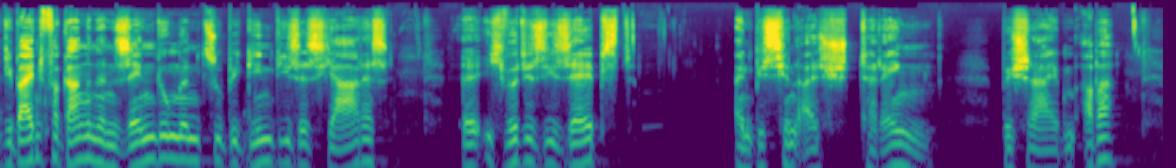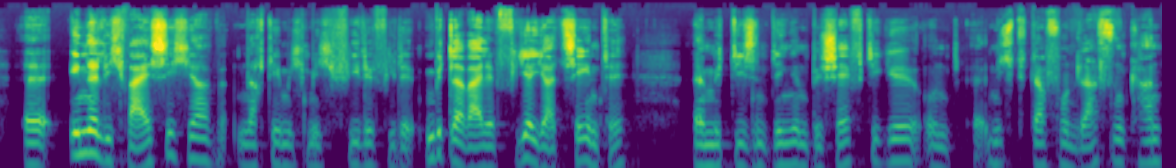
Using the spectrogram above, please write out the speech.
die beiden vergangenen Sendungen zu Beginn dieses Jahres, äh, ich würde sie selbst ein bisschen als streng beschreiben. Aber äh, innerlich weiß ich ja, nachdem ich mich viele, viele, mittlerweile vier Jahrzehnte äh, mit diesen Dingen beschäftige und äh, nicht davon lassen kann,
